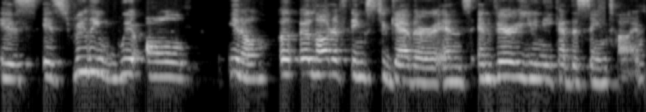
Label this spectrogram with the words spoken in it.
is is really we're all you know a, a, lot of things together and and very unique at the same time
